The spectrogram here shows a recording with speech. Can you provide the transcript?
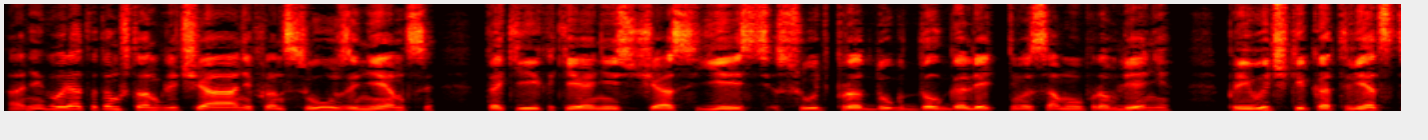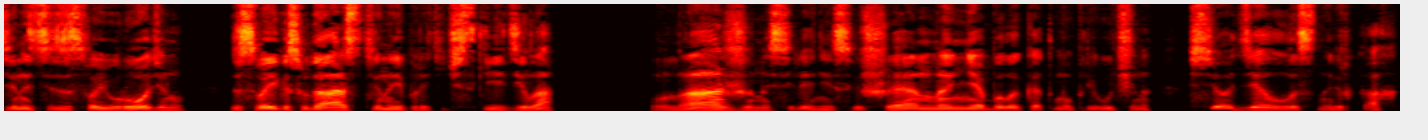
Они говорят о том, что англичане, французы, немцы, такие, какие они сейчас есть, суть продукт долголетнего самоуправления, привычки к ответственности за свою родину, за свои государственные и политические дела. У нас же население совершенно не было к этому приучено, все делалось на верхах.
